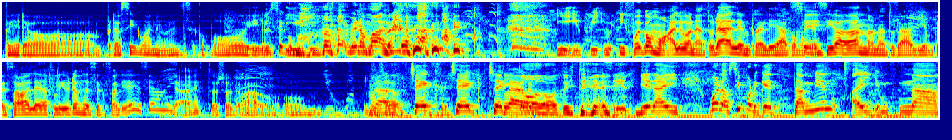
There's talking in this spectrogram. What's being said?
Pero, pero sí, bueno, él se copó y... Él se y- como, y- menos mal. Y, y- y fue como algo natural en realidad, como Sí. que se iba dando natural. Y empezaba a leer libros de sexualidad y decía, mira, esto yo lo hago. o no claro, sé, check, así. check, check Claro. todo, ¿viste? Bien ahí. Bueno, sí, porque también hay una,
